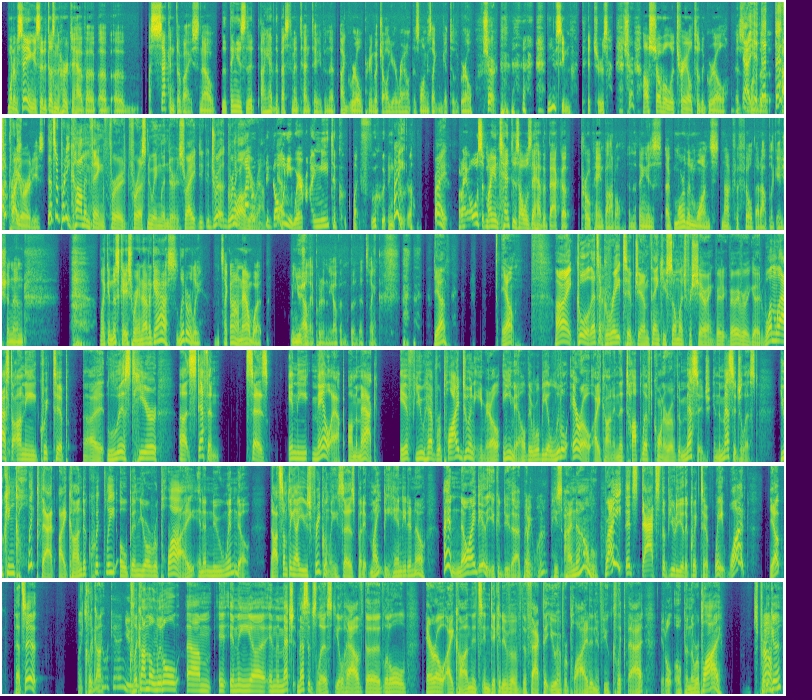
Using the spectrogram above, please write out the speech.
What I'm saying is that it doesn't hurt to have a, a, a, a second device. Now, the thing is that I have the best of intent, Dave, and that I grill pretty much all year round as long as I can get to the grill. Sure. You've seen my pictures. Sure. I'll shovel a trail to the grill as Yeah, one yeah, of the that- that's top pretty- priorities. That's a pretty common thing for, for us New Englanders, right? You could Drill, grill all I year don't round. to go Yeah, anywhere, but I need to cook my food and Right. grill. Right. But I always, my intent is always to have a backup propane bottle. And the thing is, I've more than once not fulfilled that obligation. And like in this case, ran out of gas, literally. It's like, oh, now what? I mean, usually I put it in the oven, but it's like, Yeah. Yeah. All right, cool. That's a great tip, Jim. Thank you so much for sharing. Very, very, very good. One last on the quick tip uh, list here. Uh, Stefan says in the mail app on the Mac, if you have replied to an email, email, there will be a little arrow icon in the top left corner of the message in the message list. You can click that icon to quickly open your reply in a new window. Not something I use frequently, he says, but it might be handy to know. I had no idea that you could do that. But wait, what? he's I know. Right? That's that's the beauty of the quick tip. Wait, what? Yep, that's it. Wait, Click on- again. You Click on the little um in the uh, in the message list. You'll have the little arrow icon that's indicative of the fact that you have replied, and if you click that, it'll open the reply. It's pretty Oh. good.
